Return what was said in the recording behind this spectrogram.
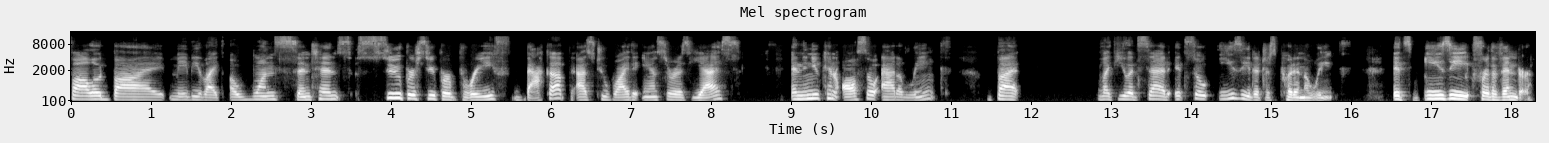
followed by maybe like a one sentence, super, super brief backup as to why the answer is yes. And then you can also add a link. But like you had said, it's so easy to just put in a link. It's mm-hmm. easy for the vendor.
